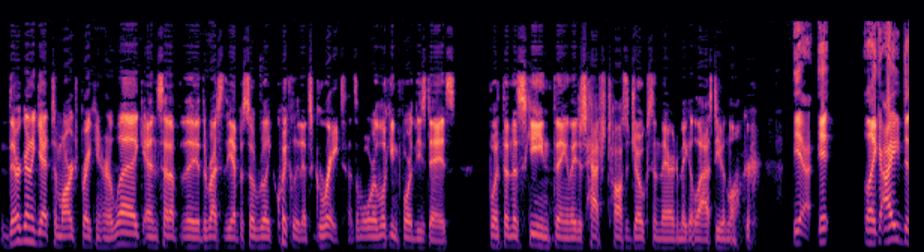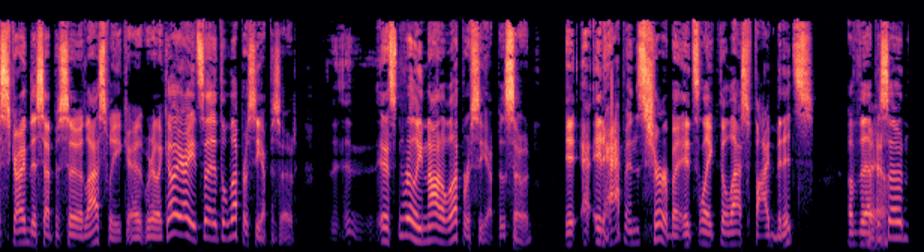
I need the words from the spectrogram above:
they're gonna get to Marge breaking her leg and set up the the rest of the episode really quickly. That's great. That's what we're looking for these days. But then the skiing thing, they just hash toss jokes in there to make it last even longer. Yeah, it like I described this episode last week. Uh, we're like, oh, right, it's uh the leprosy episode. It's really not a leprosy episode. It it happens, sure, but it's like the last five minutes of the Yeah. episode.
